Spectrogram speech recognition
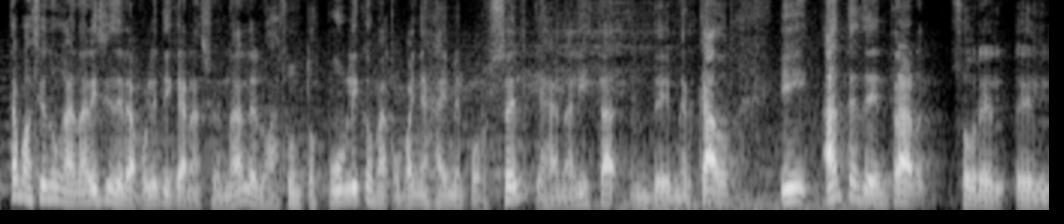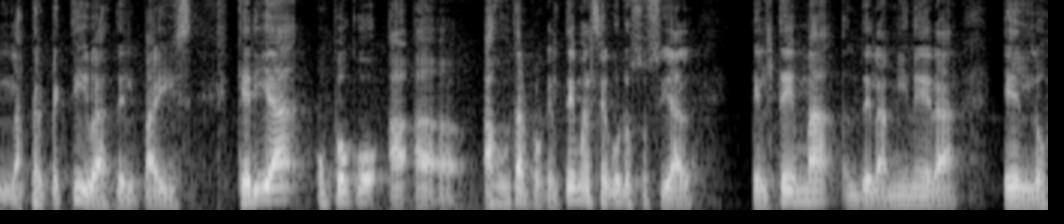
Estamos haciendo un análisis de la política nacional, de los asuntos públicos. Me acompaña Jaime Porcel, que es analista de mercado. Y antes de entrar sobre las perspectivas del país, quería un poco ajustar, porque el tema del seguro social, el tema de la minera, los,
